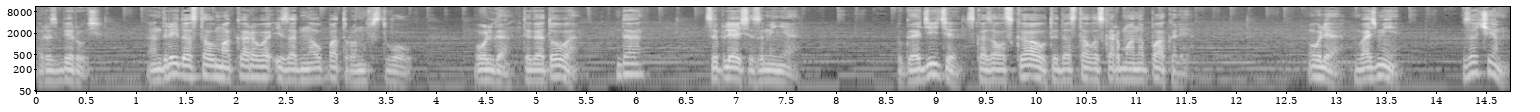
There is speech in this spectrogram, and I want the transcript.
«Разберусь». Андрей достал Макарова и загнал патрон в ствол. «Ольга, ты готова?» «Да». «Цепляйся за меня». «Погодите», – сказал скаут и достал из кармана пакали. «Оля, возьми». «Зачем?»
